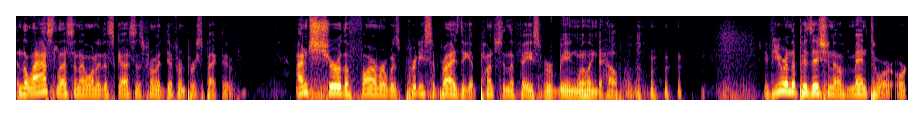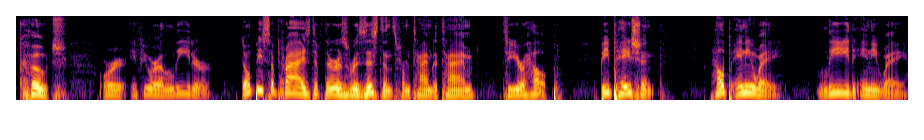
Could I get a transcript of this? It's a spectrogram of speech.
And the last lesson I want to discuss is from a different perspective. I'm sure the farmer was pretty surprised to get punched in the face for being willing to help. if you're in the position of mentor or coach, or if you are a leader, don't be surprised if there is resistance from time to time to your help. Be patient. Help anyway. Lead anyway.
